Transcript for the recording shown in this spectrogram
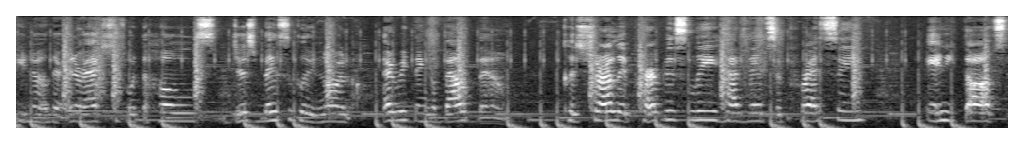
you know their interactions with the host, just basically knowing everything about them. Because Charlotte purposely had been suppressing any thoughts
